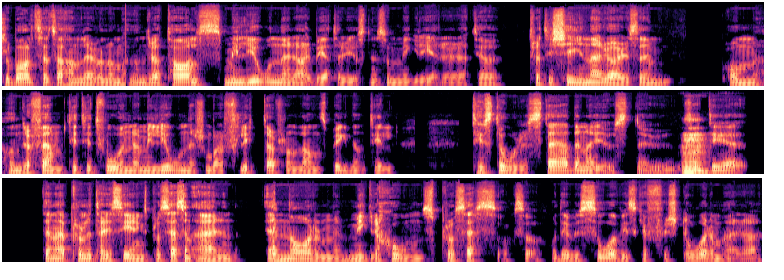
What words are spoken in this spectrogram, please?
globalt sett så handlar det väl om hundratals miljoner arbetare just nu som migrerar. Att jag tror att i Kina rör det sig om 150 till 200 miljoner som bara flyttar från landsbygden till, till storstäderna just nu. Mm. Så det, den här proletariseringsprocessen är en enorm migrationsprocess också. Och det är väl så vi ska förstå de här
